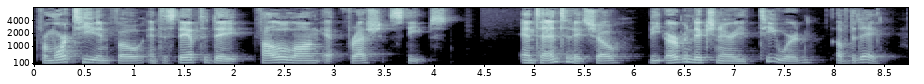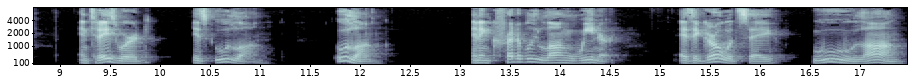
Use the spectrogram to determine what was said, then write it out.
For more tea info and to stay up to date, follow along at Fresh Steeps. And to end today's show, the Urban Dictionary tea word of the day. And today's word is oolong. Oolong, an incredibly long wiener. As a girl would say, ooh, long.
